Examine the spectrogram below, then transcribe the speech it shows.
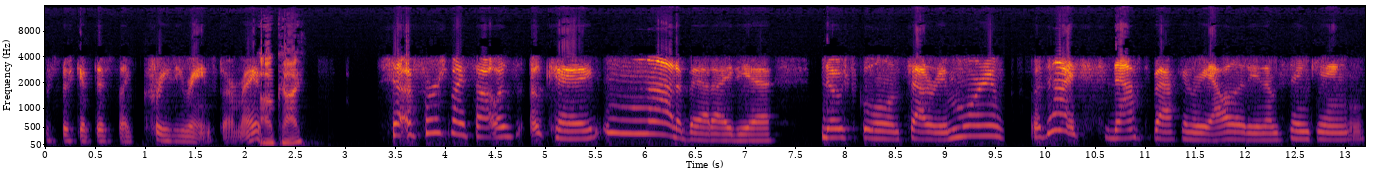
we're supposed to get this like crazy rainstorm, right? Okay. So at first my thought was, okay, not a bad idea. No school on Saturday morning. But then I snapped back in reality and I'm thinking,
